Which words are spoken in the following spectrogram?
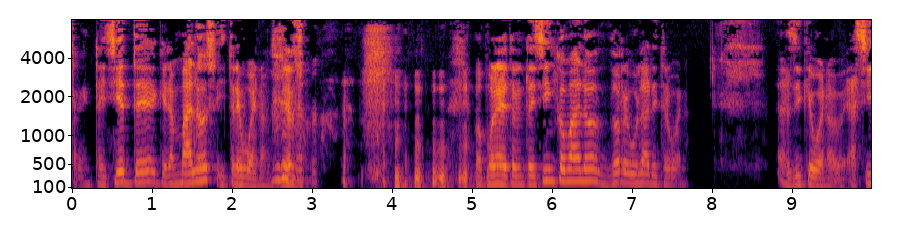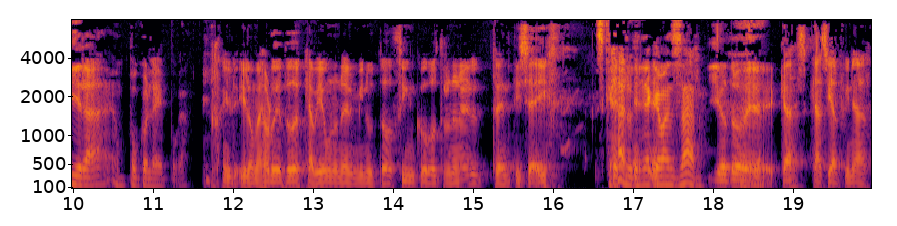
37 que eran malos y 3 buenos, ¿cierto? o poner 35 malos, 2 regulares y 3 buenos. Así que bueno, así era un poco la época. Y, y lo mejor de todo es que había uno en el minuto 5, otro en el 36 Claro, tenía que avanzar. y otro eh, cas- casi al final.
